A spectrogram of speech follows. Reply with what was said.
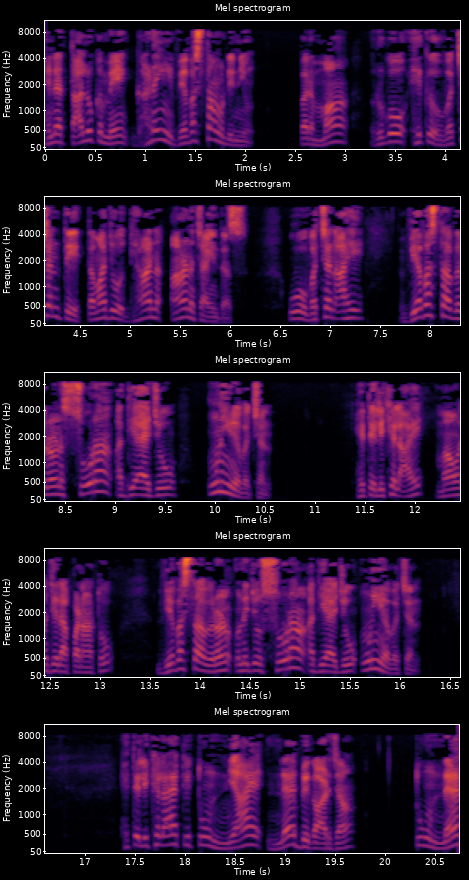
हिन तालुक में घणेई व्यवस्थाऊं डि॒नियूं पर मां रुगो हिकु वचन ते तव्हांजो ध्यानु आणणु चाहींदसि उहो वचन आहे व्यवस्था वृ सोरहं अध्याय जो उणिवीह वचन हिते लिखियलु आहे मां जे लाइ पढ़ा थो व्यवस्था वण उन जो सोरहं अध्याय जो उणिवीह वचन हिते लिखियलु आहे कि तूं न्याय न बिगाड़जां तूं न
